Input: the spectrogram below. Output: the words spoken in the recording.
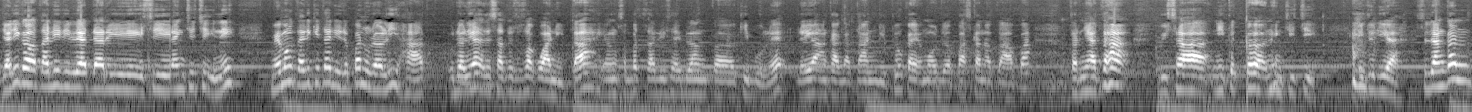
jadi kalau tadi dilihat dari si Neng Cici ini, memang tadi kita di depan udah lihat, udah lihat ada satu sosok wanita yang sempat tadi saya bilang ke Kibule, dia angkat-angkat tangan gitu kayak mau dilepaskan atau apa, ternyata bisa ngiket ke Neng Cici. Itu dia. Sedangkan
